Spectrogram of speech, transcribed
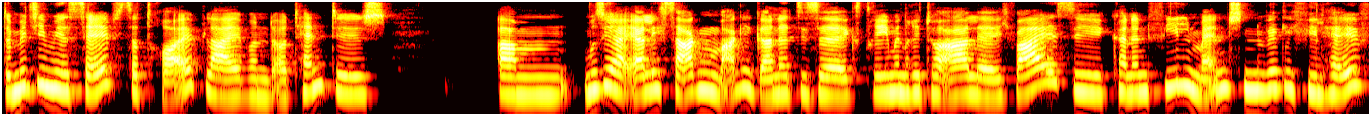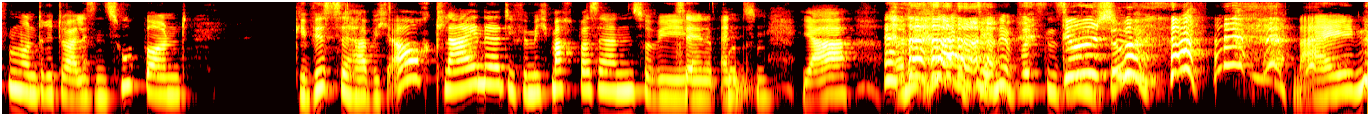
damit ich mir selbst da treu bleibe und authentisch, ähm, muss ich ja ehrlich sagen, mag ich gar nicht diese extremen Rituale. Ich weiß, sie können vielen Menschen wirklich viel helfen und Rituale sind super und gewisse habe ich auch, kleine, die für mich machbar sind, so wie Zähneputzen. Ein, ja, Zähneputzen sowieso. Nein.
